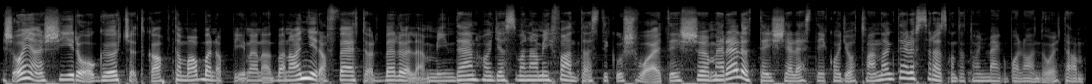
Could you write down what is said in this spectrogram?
És olyan síró görcsöt kaptam abban a pillanatban, annyira feltört belőlem minden, hogy az valami fantasztikus volt, és már előtte is jelezték, hogy ott vannak, de először azt gondoltam, hogy megbolondultam.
